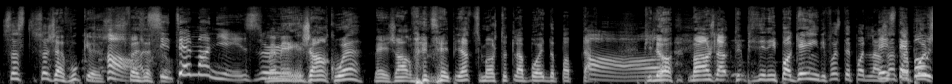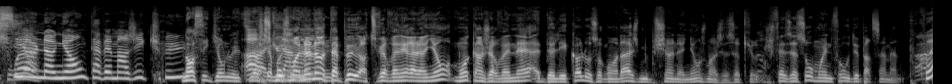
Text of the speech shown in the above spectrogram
Ça, c'est- ça j'avoue que Ah, je faisais ça. c'est tellement niaiseux. Mais, mais genre quoi? Ben, genre 25 piastres, tu manges toute la boîte de pop-tart. Ah. Puis là, mange la. Puis c'est des pas gains. Des fois, c'était pas de Mais l'argent. c'était t'as pas, aussi un oignon que t'avais mangé cru? Non, c'est le. Ah, Excuse-moi, non, non, t'as peu. Ah, tu veux revenir à l'oignon? Moi, quand je revenais de l'école au secondaire, je m'épluchais un oignon, je mangeais ça cru. Je faisais ça au moins une fois ou deux par semaine. Pourquoi?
